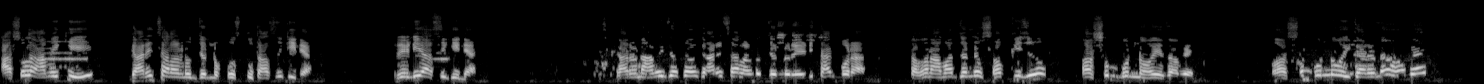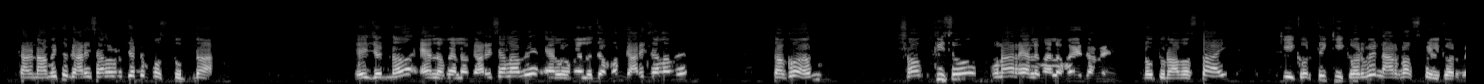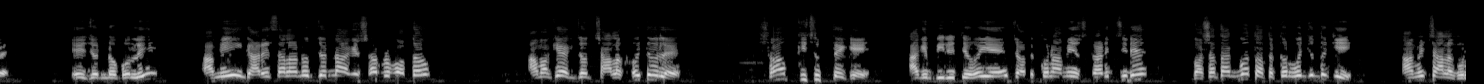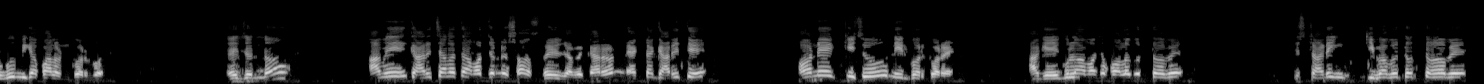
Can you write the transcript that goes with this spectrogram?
আসলে আমি কি গাড়ি চালানোর জন্য প্রস্তুত আছি কিনা? রেডি আছি কিনা? কারণ আমি যত গাড়ি চালানোর জন্য রেডি থাকব না তখন আমার জন্য সবকিছু অসম্পূর্ণ হয়ে যাবে। অসম্পূর্ণ ওই কারণে হবে, কারণ আমি তো গাড়ি চালানোর জন্য প্রস্তুত না। এই জন্য এলোমেলো গাড়ি চালাবে, এলোমেলো যখন গাড়ি চালাবে, তখন সবকিছু ওনার এলোমেলো হয়ে যাবে। নতুন অবস্থায় কি করতে, কি করবে নার্ভাস ফিল করবে। এই জন্য বলি, আমি গাড়ি চালানোর জন্য আগে সর্বপ্রথম আমাকে একজন চালক হইতে হলে সব কিছুর থেকে আগে বিরতি হয়ে যতক্ষণ আমি স্টার্টিং সিটে বসা থাকব, ততক্ষণ পর্যন্ত কি? আমি চালকের ভূমিকা পালন করব। এই জন্য আমি গাড়ি চালাতে আমার জন্য সহজ হয়ে যাবে, কারণ একটা গাড়িতে অনেক কিছু নির্ভর করে। আগে এগুলো আমাকে ফলো করতে হবে। স্টার্টিং কীভাবে ধরতে হবে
